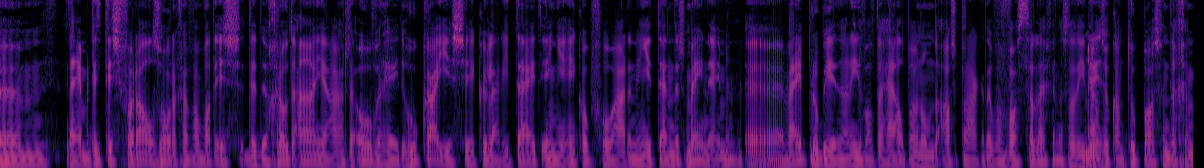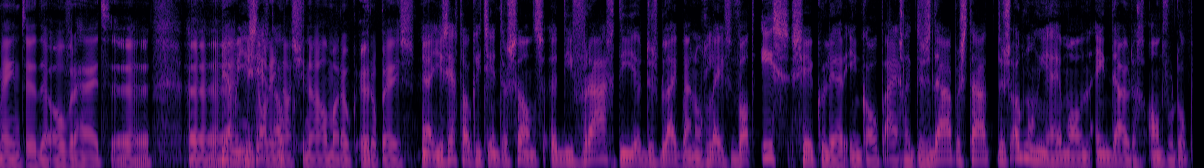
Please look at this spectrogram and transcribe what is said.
Um, nee, maar het is vooral zorgen van wat is de, de grote aanjagers, de overheden. Hoe kan je circulariteit in je inkoopvoorwaarden en je tenders meenemen? Uh, wij proberen dan in ieder geval te helpen om de afspraken daarvoor vast te leggen. Zodat iedereen ja. zo kan toepassen. De gemeente, de overheid. Uh, uh, ja, niet alleen ook, nationaal, maar ook Europees. Ja, je zegt ook iets interessants. die vraag die er dus blijkbaar nog leeft. Wat is circulair inkoop eigenlijk? Dus daar bestaat dus ook nog niet helemaal een eenduidig antwoord op.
